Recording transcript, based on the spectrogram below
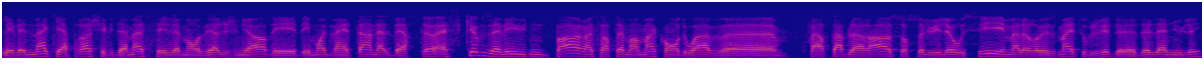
L'événement qui approche, évidemment, c'est le mondial junior des, des, moins de 20 ans en Alberta. Est-ce que vous avez eu une peur à un certain moment qu'on doive euh, faire table rase sur celui-là aussi et malheureusement être obligé de, l'annuler?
